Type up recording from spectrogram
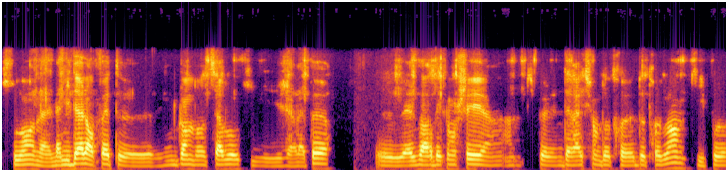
souvent l'amygdale en fait, une glande dans notre cerveau qui gère la peur. elle va redéclencher un, petit peu des réactions d'autres d'autres glandes qui peut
